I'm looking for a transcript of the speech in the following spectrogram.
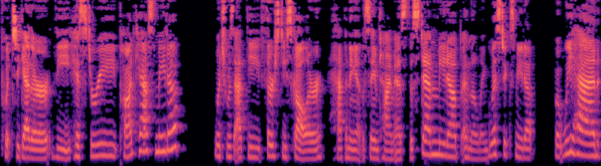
put together the history podcast meetup, which was at the Thirsty Scholar happening at the same time as the STEM meetup and the linguistics meetup. But we had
